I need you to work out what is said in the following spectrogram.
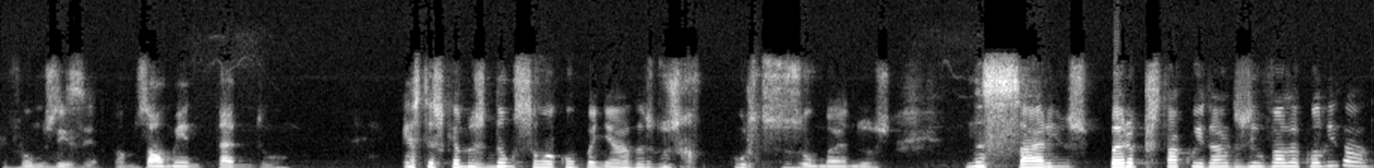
que vamos dizer, vamos aumentando, estas camas não são acompanhadas dos recursos humanos necessários para prestar cuidados de elevada qualidade.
